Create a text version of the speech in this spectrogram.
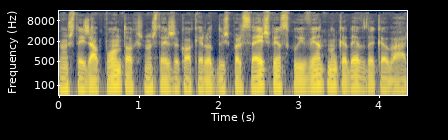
não esteja a ponto ou que não esteja qualquer outro dos parceiros, penso que o evento nunca deve de acabar.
